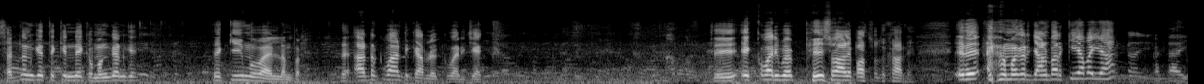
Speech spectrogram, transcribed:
ਛੱਡਣਗੇ ਤੇ ਕਿੰਨੇ ਕੁ ਮੰਗਣਗੇ ਤੇ ਕੀ ਮੋਬਾਈਲ ਨੰਬਰ? ਤੇ ਆਰਡਰ ਕੁਆਲਿਟੀ ਕਰ ਲਓ ਇੱਕ ਵਾਰੀ ਚੈੱਕ ਤੇ ਇੱਕ ਵਾਰੀ ਮੈਂ ਫੇਸ ਵਾਲੇ ਪਾਸੋਂ ਦਿਖਾ ਦੇ। ਇਹਦੇ ਮਗਰ ਜਾਨਵਰ ਕੀ ਆ ਬਾਈ ਆ ਕੱਟਾ। ਜੀ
